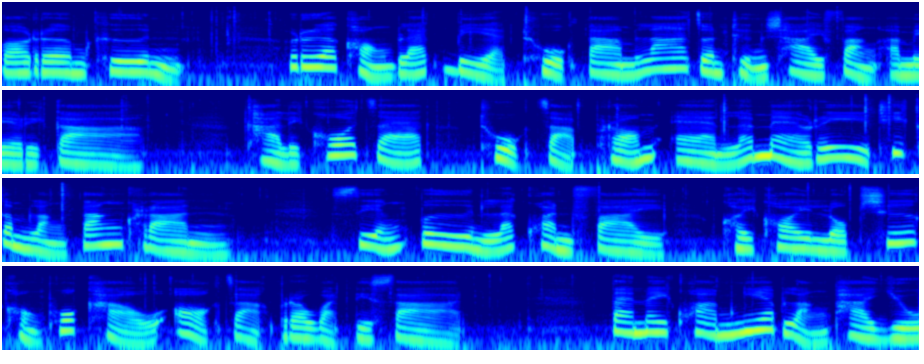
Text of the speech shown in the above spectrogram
ก็เริ่มขึ้น เรือของแบล็กเบียดถูกตามล่าจนถึงชายฝั่งอเมริกา คาริโคแจ็คถูกจับพร้อมแอนและแมรี่ที่กำลังตั้งครรภ์ เสียงปืนและควันไฟค่อยๆ ลบชื่อของพวกเขาออกจากประวัติศาสตร์ แต่ในความเงียบหลังพายุ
